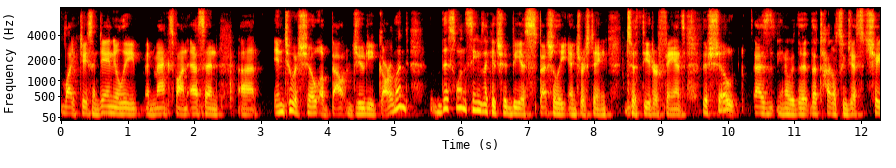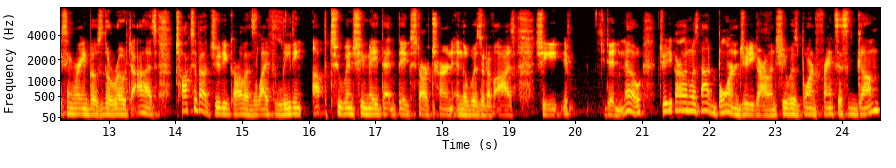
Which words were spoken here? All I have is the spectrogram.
like Jason Danieley and Max von Essen uh, into a show about Judy Garland, this one seems like it should be especially interesting to theater fans. The show, as you know, the, the title suggests, Chasing Rainbows, The Road to Oz, talks about Judy Garland's life leading up to when she made that big star turn in The Wizard of Oz. She, you didn't know, Judy Garland was not born Judy Garland. She was born Frances Gum,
